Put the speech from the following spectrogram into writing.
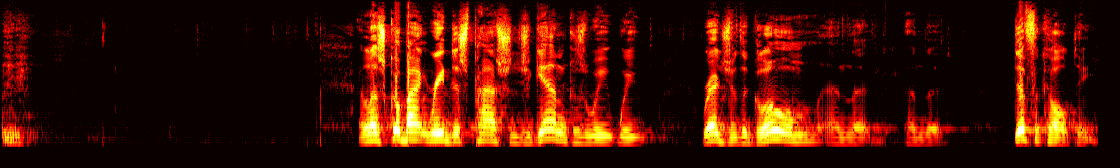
and let's go back and read this passage again because we, we read of the gloom and the, and the difficulty.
